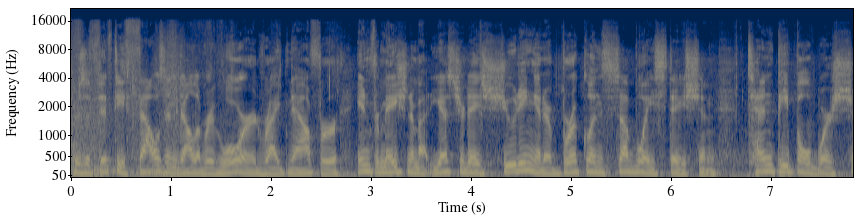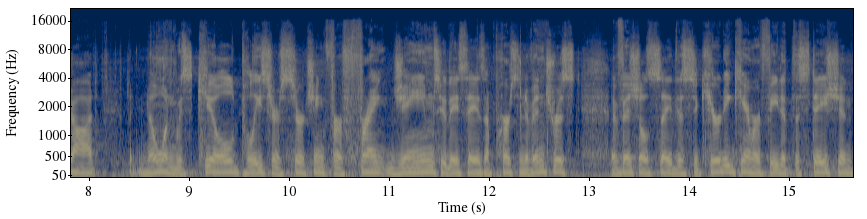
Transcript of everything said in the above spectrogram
There's a $50,000 reward right now for information about yesterday's shooting at a Brooklyn subway station. Ten people were shot, but no one was killed. Police are searching for Frank James, who they say is a person of interest. Officials say the security camera feed at the station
